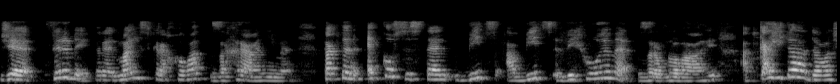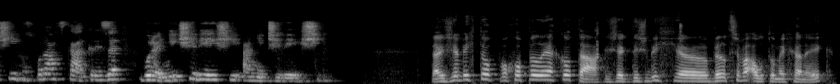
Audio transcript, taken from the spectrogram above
že firmy, které mají zkrachovat, zachráníme, tak ten ekosystém víc a víc vychlujeme z rovnováhy a každá další hospodářská krize bude ničivější a ničivější. Takže bych to pochopil jako tak, že když bych eh, byl třeba automechanik,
